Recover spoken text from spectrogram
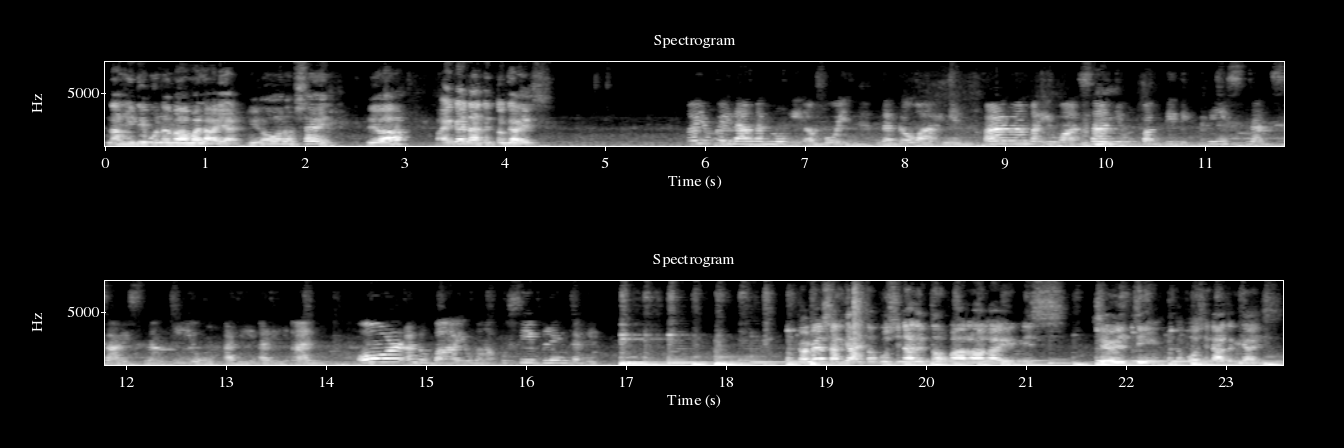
nang hindi mo namamalayan. You know what I'm saying? Di ba? Pakinggan natin to guys. ah, yung kailangan mong i-avoid na gawain para maiwasan yung pagdidecrease ng size ng iyong ari-arian. Or ano ba yung mga posibleng dahil Commercial guys, tapusin natin to para kay Miss Cheryl Team. Tapusin natin guys.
